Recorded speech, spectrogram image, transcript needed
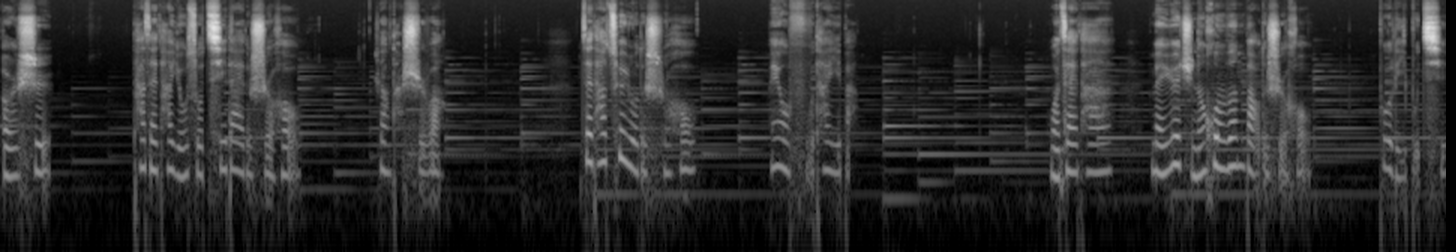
而是他在他有所期待的时候让他失望，在他脆弱的时候没有扶他一把。我在他每月只能混温饱的时候。不离不弃。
